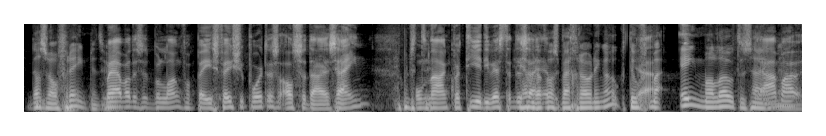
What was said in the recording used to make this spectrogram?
Dat is wel vreemd Maar ja, natuurlijk. wat is het belang van PSV-supporters als ze daar zijn? Maar Om na een kwartier die wedstrijd te ja, maar zijn. dat was bij Groningen ook. Er hoeft Ja. maar één malo te zijn. Ja, eh. maar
